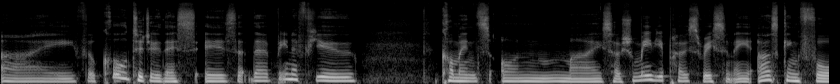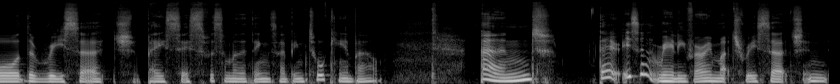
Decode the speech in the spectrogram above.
I feel called to do this is that there have been a few comments on my social media posts recently asking for the research basis for some of the things I've been talking about. And there isn't really very much research, in,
